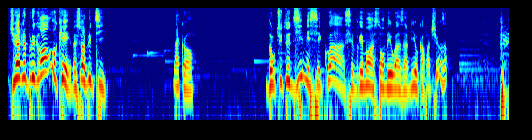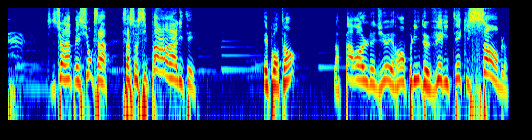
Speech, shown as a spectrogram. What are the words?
Tu veux être le plus grand? Ok, ben sois le plus petit. D'accord. Donc tu te dis, mais c'est quoi? C'est vraiment un sorbet wasabi au carpaccio, ça? Tu as l'impression que ça ne s'associe pas en réalité. Et pourtant, la parole de Dieu est remplie de vérités qui semblent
